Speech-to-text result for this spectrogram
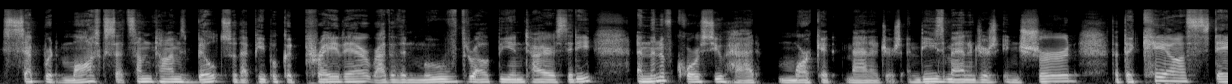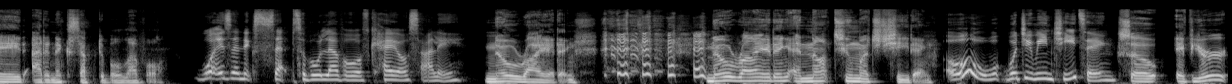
separate mosques that sometimes built so that people could pray there rather than move throughout the entire city. And then, of course, you had market managers. And these managers ensured that the chaos stayed at an acceptable level. What is an acceptable level of chaos, Ali? No rioting. no rioting and not too much cheating. Oh, what do you mean cheating? So, if you're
